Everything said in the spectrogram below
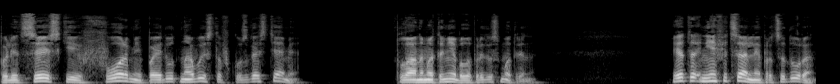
Полицейские в форме пойдут на выставку с гостями. Планом это не было предусмотрено. Это неофициальная процедура.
